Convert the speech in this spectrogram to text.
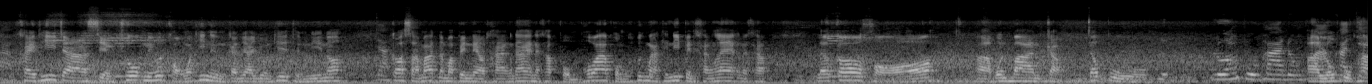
ค่ะใครที่จะเสี่ยงโชคในงวดของวันที่ 1 กันยายนที่จะถึงนี้เนาะ จ้ะ ก็สามารถนำมาเป็นแนวทางได้นะครับผมเพราะว่าผมก็เพิ่งมาที่นี่เป็นครั้งแรกนะครับ แล้วก็ขออาบนบานกับเจ้าปู่หลวงปู่พาดงอ่าหลวงปู่ค่ะพา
